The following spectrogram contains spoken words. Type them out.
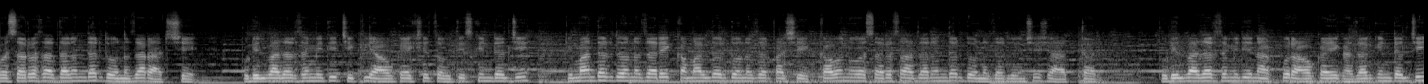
व सर्वसाधारण दर दोन हजार आठशे. पुढील बाजार समिती चिखली अवका एकशे चौतीस क्विंटलची किमान दर दोन हजार एक कमाल दर दोन हजार पाचशे एक्कावन्न व सर्वसाधारण दर दोन हजार दोनशे शहात्तर. पुढील बाजार समिती नागपूर अवका एक हजार क्विंटलची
